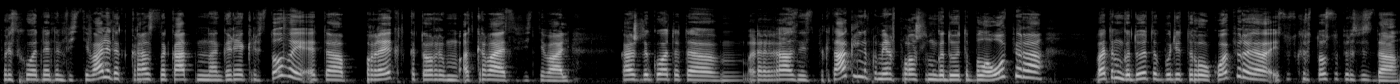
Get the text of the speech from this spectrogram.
происходит на этом фестивале, это как раз закат на горе Крестовой. Это проект, которым открывается фестиваль. Каждый год это разные спектакли. Например, в прошлом году это была опера, в этом году это будет рок-опера «Иисус Христос суперзвезда»,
